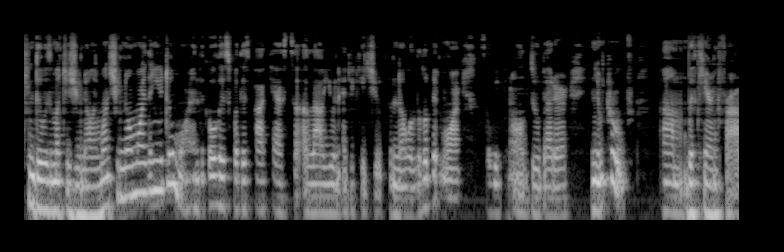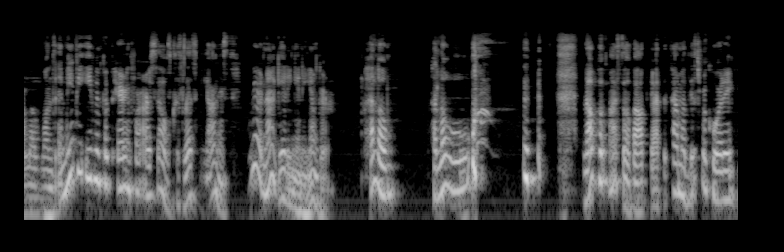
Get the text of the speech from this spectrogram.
can do as much as you know. And once you know more, then you do more. And the goal is for this podcast to allow you and educate you to know a little bit more so we can all do better and improve. Um, with caring for our loved ones and maybe even preparing for ourselves because let's be honest we are not getting any younger hello hello. and I'll put myself out there. At the time of this recording,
